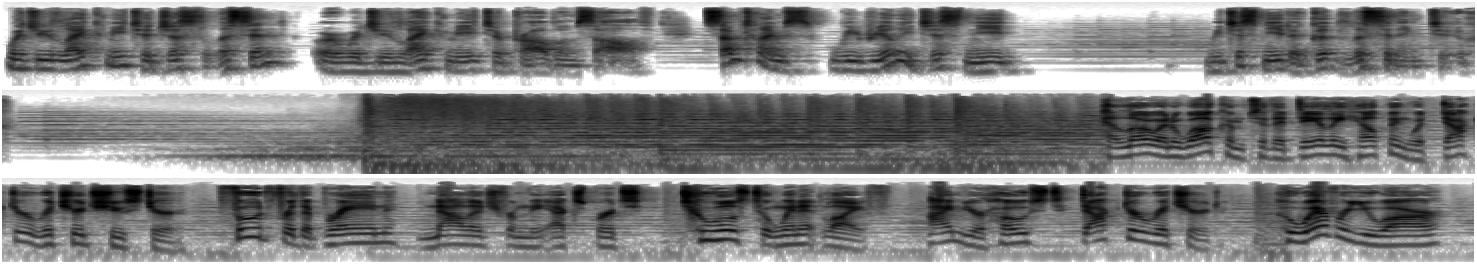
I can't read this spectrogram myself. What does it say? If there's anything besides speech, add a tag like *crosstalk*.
would you like me to just listen or would you like me to problem solve? Sometimes we really just need we just need a good listening to. Hello and welcome to the Daily Helping with Dr. Richard Schuster. Food for the brain, knowledge from the experts, tools to win at life. I'm your host, Dr. Richard. Whoever you are,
